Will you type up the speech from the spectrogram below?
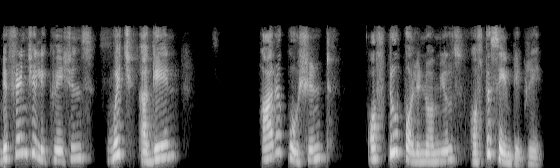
differential equations which again are a quotient of two polynomials of the same degree.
